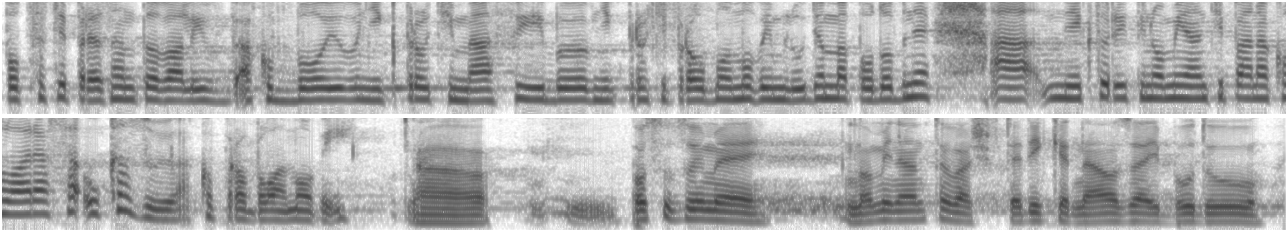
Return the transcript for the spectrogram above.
v podstate prezentovali ako bojovník proti mafii, bojovník proti problémovým ľuďom a podobne. A niektorí tí nominanti pána Kolára sa ukazujú ako problémoví. A, posudzujme nominantov až vtedy, keď naozaj budú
